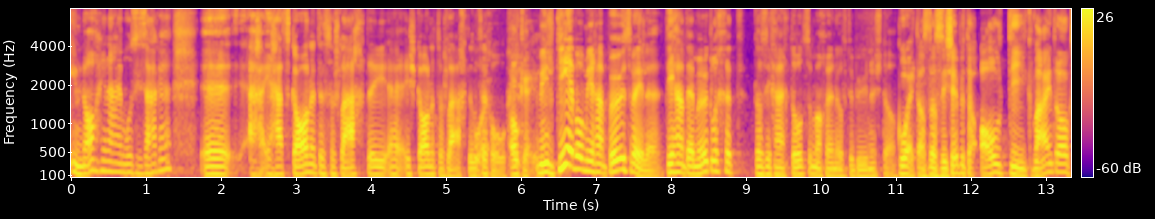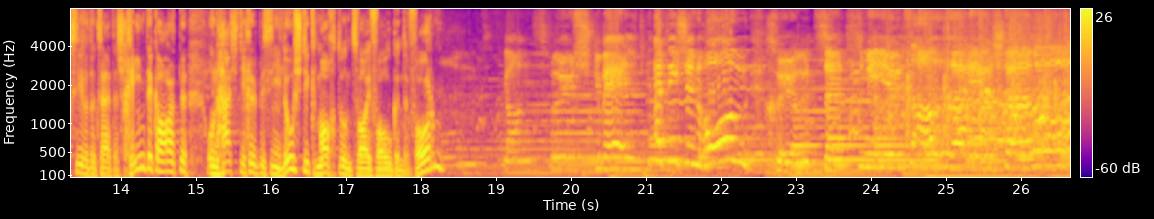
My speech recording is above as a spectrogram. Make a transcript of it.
im Nachhinein muss ich sagen, äh, hat gar nicht so schlecht, äh, ist gar nicht so schlecht rausgekommen. okay. Weil die, die mich böse wollen, die haben ermöglicht, dass ich eigentlich trotzdem mal auf der Bühne stehen konnte. Gut, also das war eben der alte Gemeinderat, gewesen, du gesagt hast, Kindergarten, und hast dich über sie lustig gemacht und zwar in folgender Form. ganz frisch gewählt. Es ist ein Hohn, kürzet's mir das allererste Lohn.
